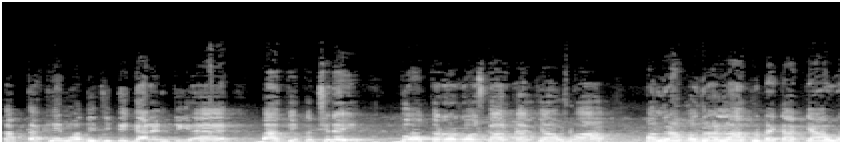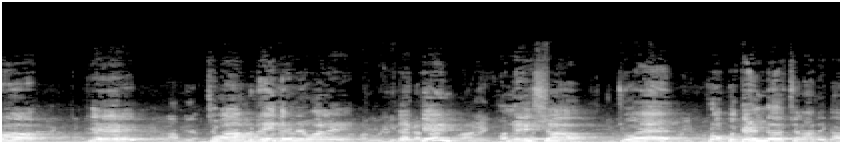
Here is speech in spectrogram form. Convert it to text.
तब तक ही मोदी जी की गारंटी है। बाकी कुछ नहीं। दो करोड़ रोज़गार का क्या हुआ? पंद्रह पंद्रह लाख रुपए का क्या हुआ? ये जवाब नहीं देने वाले। लेकिन हमेशा जो है प्रोपेगेंडा चलाने का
